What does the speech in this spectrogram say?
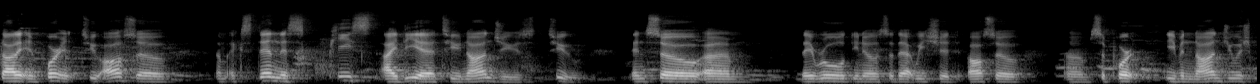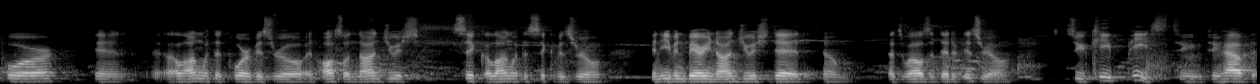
thought it important to also um, extend this peace idea to non-Jews too. And so um, they ruled, you know, so that we should also um, support even non-Jewish poor and uh, along with the poor of Israel, and also non-Jewish sick along with the sick of Israel, and even bury non-Jewish dead um, as well as the dead of Israel. So you keep peace to to have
